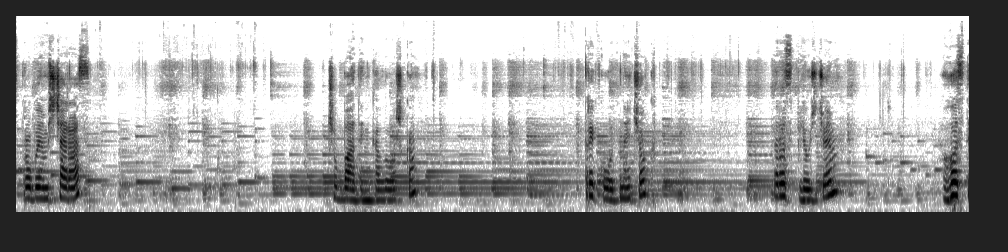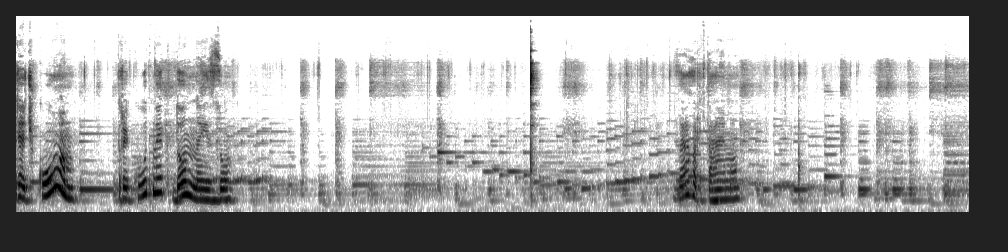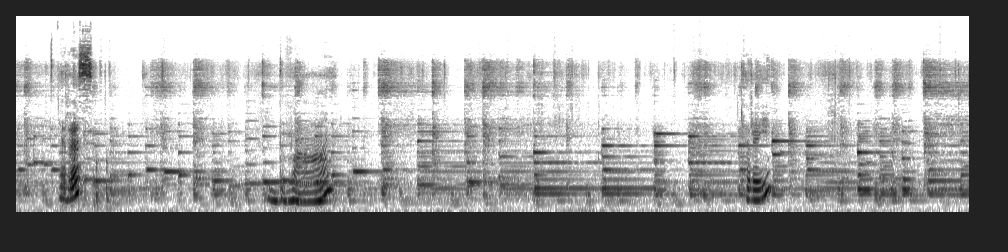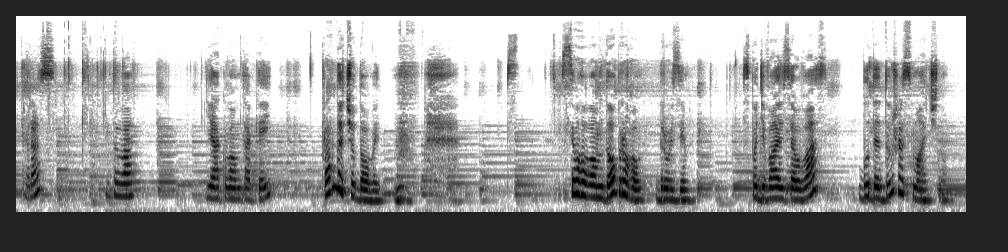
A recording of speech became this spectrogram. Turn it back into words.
Спробуємо ще раз. Чубатенька ложка, трикутничок, розплющуємо, гострячком трикутник донизу. Загортаємо. Раз. Два. Три. Раз, два. Як вам такий? Правда чудовий? Всього вам доброго, друзі. Сподіваюся, у вас буде дуже смачно.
